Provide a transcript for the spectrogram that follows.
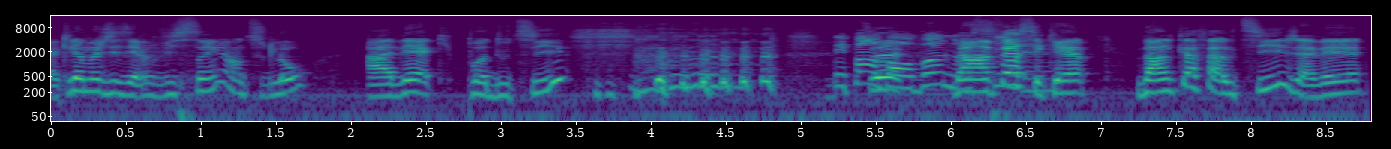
Fait que là, moi, je les ai revissés en dessous de l'eau avec pas d'outils. T'es pas en bonbonne Ben, en aussi. fait, là. c'est que dans le coffre à outils, j'avais.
